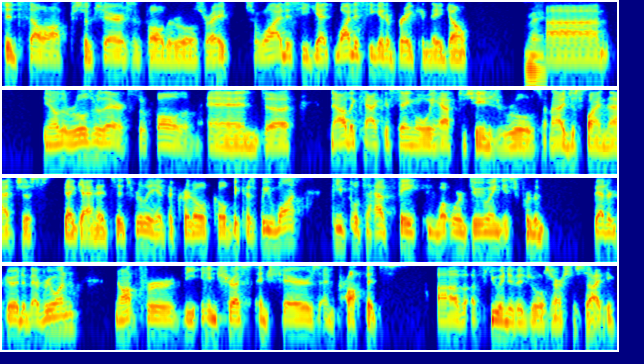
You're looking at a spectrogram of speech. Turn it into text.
did sell off some shares and follow the rules right? So why does he get why does he get a break and they don't? Right. Um, you know the rules are there so follow them. And uh, now the CAQ is saying well we have to change the rules. And i just find that just again it's it's really hypocritical because we want people to have faith in what we're doing is for the better good of everyone not for the interest and shares and profits of a few individuals in our society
